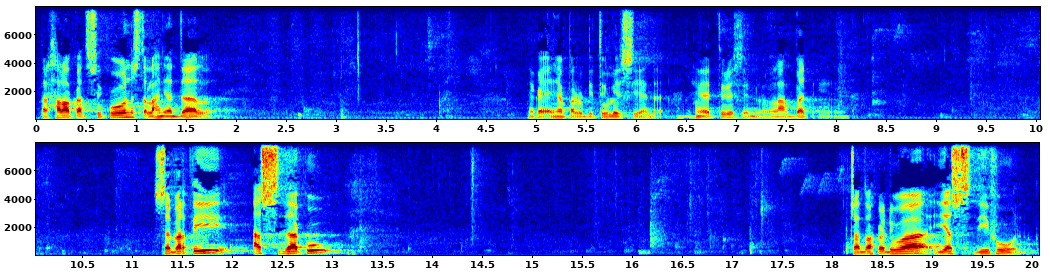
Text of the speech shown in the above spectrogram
berharakat sukun setelahnya dal. Ini kayaknya perlu ditulis ya nggak tulis lambat seperti asdaku. Contoh kedua yasdifun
